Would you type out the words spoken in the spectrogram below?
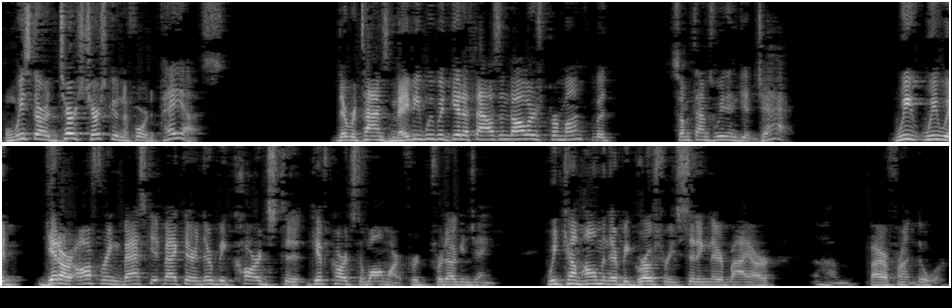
When we started church, church couldn't afford to pay us. There were times maybe we would get a thousand dollars per month, but sometimes we didn't get jack. We, we would get our offering basket back there and there'd be cards to, gift cards to Walmart for, for Doug and Jane. We'd come home and there'd be groceries sitting there by our, um, by our front door.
